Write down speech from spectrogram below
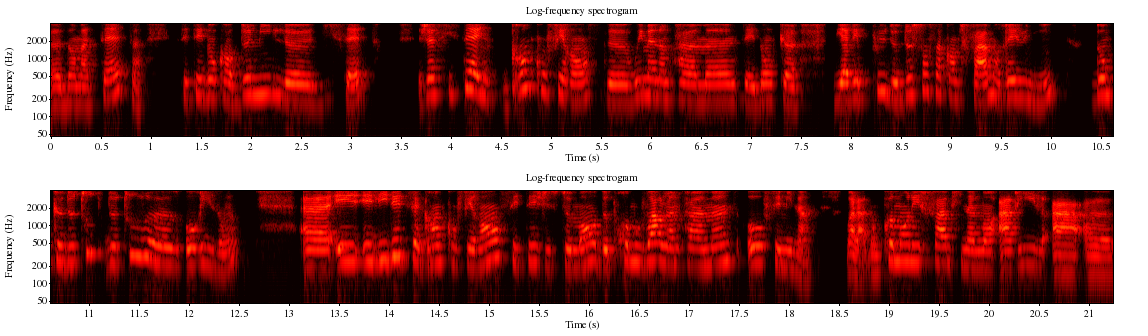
euh, dans ma tête. C'était donc en 2017. j'assistais à une grande conférence de Women Empowerment et donc il y avait plus de 250 femmes réunies, donc de tout, de tout horizon. et, et l'idée de cette grande conférence, c'était justement de promouvoir l'empowerment au féminin. Voilà, donc comment les femmes finalement arrivent à,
